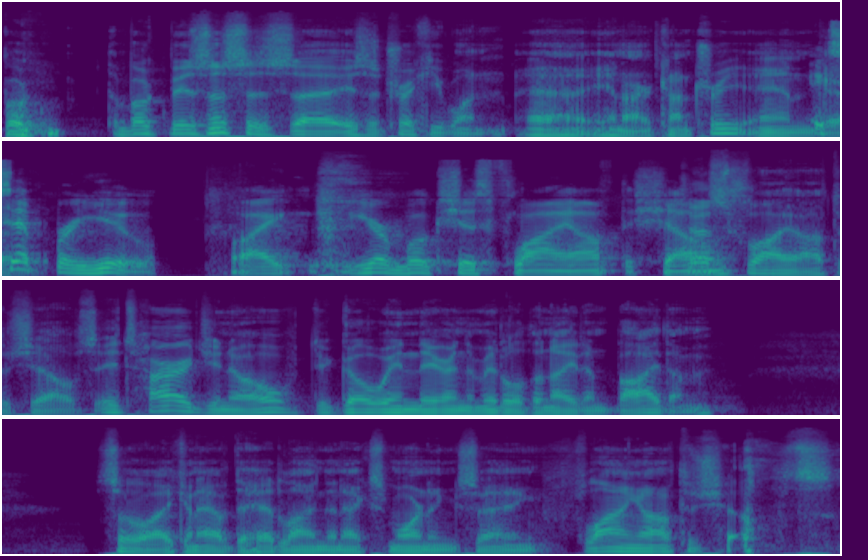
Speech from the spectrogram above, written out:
book the book business is uh, is a tricky one uh, in our country, and uh, except for you, like your books just fly off the shelves. Just fly off the shelves. It's hard, you know, to go in there in the middle of the night and buy them so I can have the headline the next morning saying "flying off the shelves."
